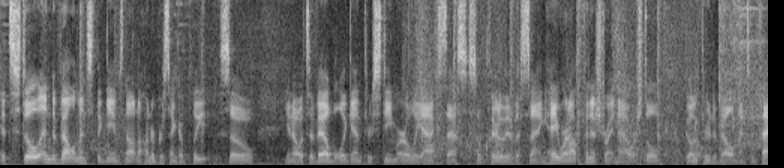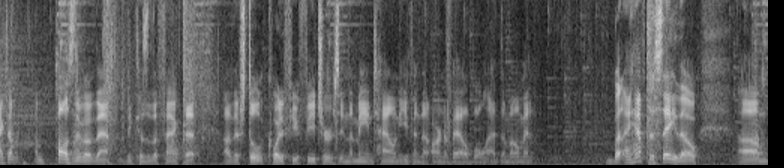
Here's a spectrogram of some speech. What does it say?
it's still in development. The game's not 100% complete, so you know, it's available again through Steam Early Access, so clearly they're saying, hey, we're not finished right now, we're still going through development. In fact, I'm, I'm positive of that because of the fact that uh, there's still quite a few features in the main town even that aren't available at the moment. But I have to say, though, um,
